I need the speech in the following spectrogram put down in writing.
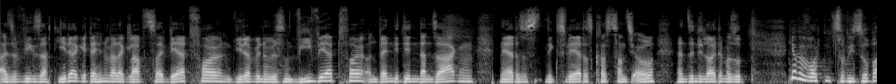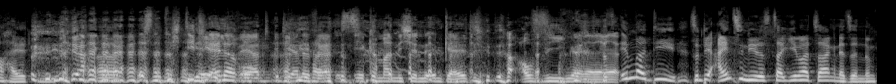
also wie gesagt, jeder geht dahin, weil er glaubt, es sei wertvoll und jeder will nur wissen, wie wertvoll und wenn die denen dann sagen, naja, das ist nichts wert, das kostet 20 Euro, dann sind die Leute immer so, ja, wir wollten es sowieso behalten. äh, das ist eine wichtige Ideeller. Wert, ideeller Wert ist, kann man nicht in, im Geld aufwiegen. Äh. Immer die sind die einzigen, die das da jemals sagen in der Sendung.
